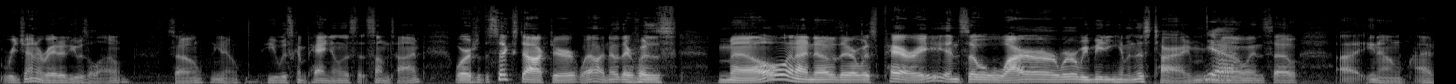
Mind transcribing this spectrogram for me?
regenerated, he was alone. So you know he was companionless at some time. Whereas with the Sixth Doctor, well, I know there was Mel, and I know there was Peri, and so why are where are we meeting him in this time? You Yeah. know, and so. Uh, you know, I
